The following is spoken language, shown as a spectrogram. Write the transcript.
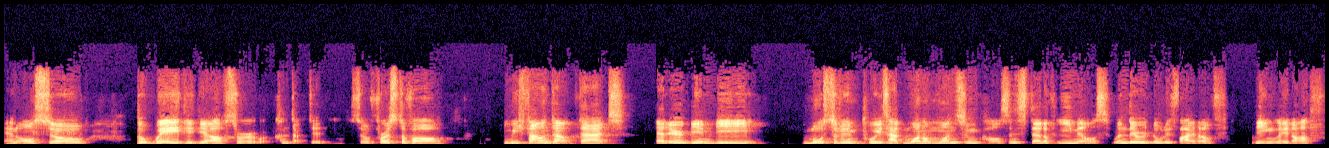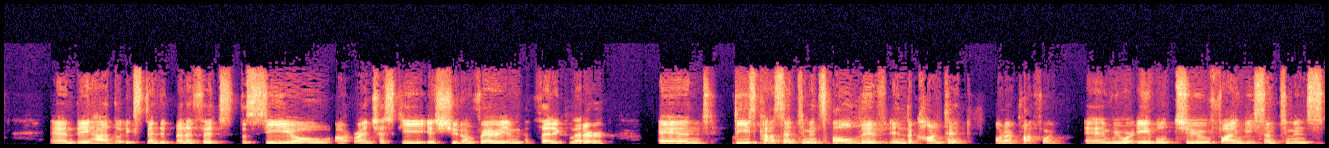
and also the way the layoffs were conducted. So, first of all, we found out that at Airbnb, most of the employees had one on one Zoom calls instead of emails when they were notified of being laid off. And they had the extended benefits. The CEO, uh, Brian Chesky, issued a very empathetic letter. And these kind of sentiments all live in the content on our platform. And we were able to find these sentiments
